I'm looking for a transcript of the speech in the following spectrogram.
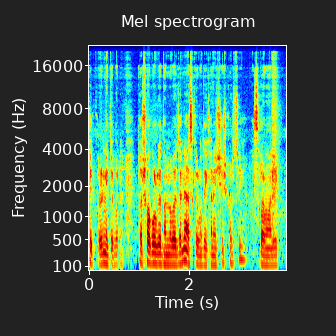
চেক করে নিতে পারেন। তো সকলকে ধন্যবাদ জানিয়ে আজকের মতো এখানে শেষ করছি। আসসালামু আলাইকুম।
